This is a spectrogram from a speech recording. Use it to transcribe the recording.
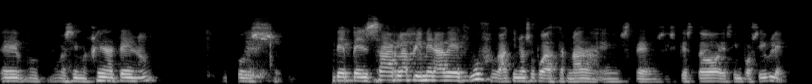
eh, pues imagínate, ¿no? Pues de pensar la primera vez, uff, aquí no se puede hacer nada, este, es que esto es imposible,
